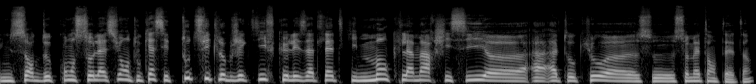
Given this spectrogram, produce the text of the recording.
une sorte de consolation. En tout cas, c'est tout de suite l'objectif que les athlètes qui manquent la marche ici euh, à, à Tokyo euh, se, se mettent en tête. hein.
